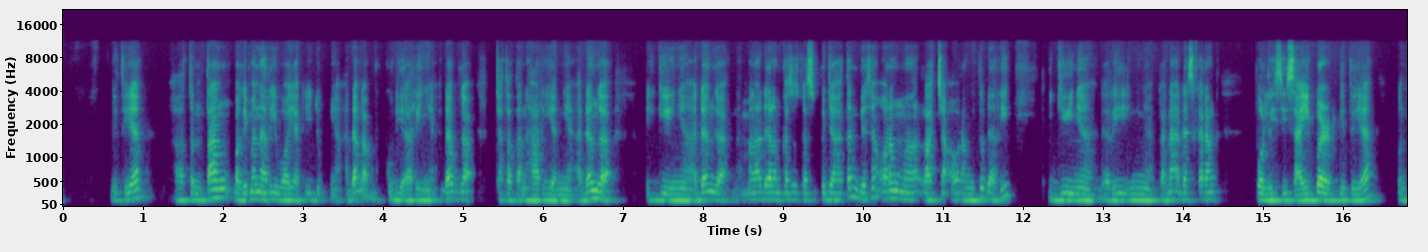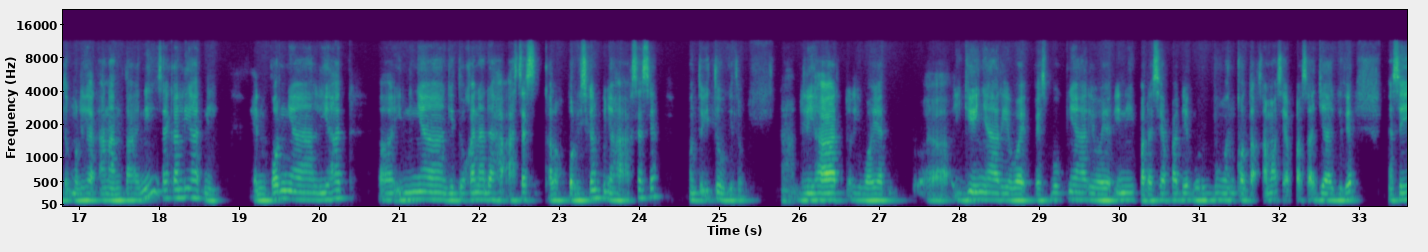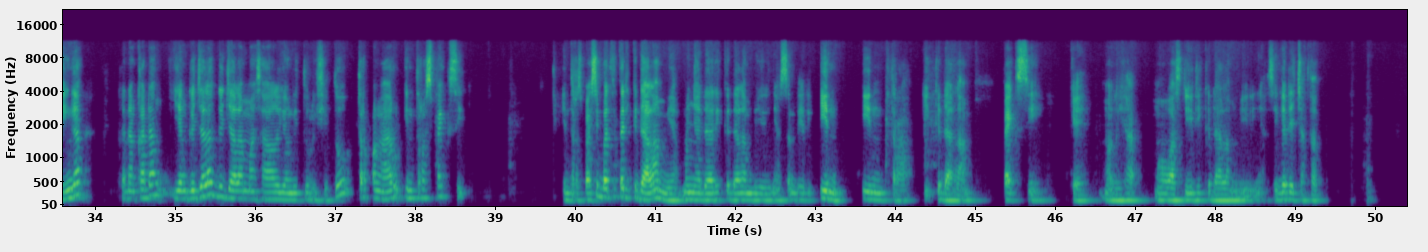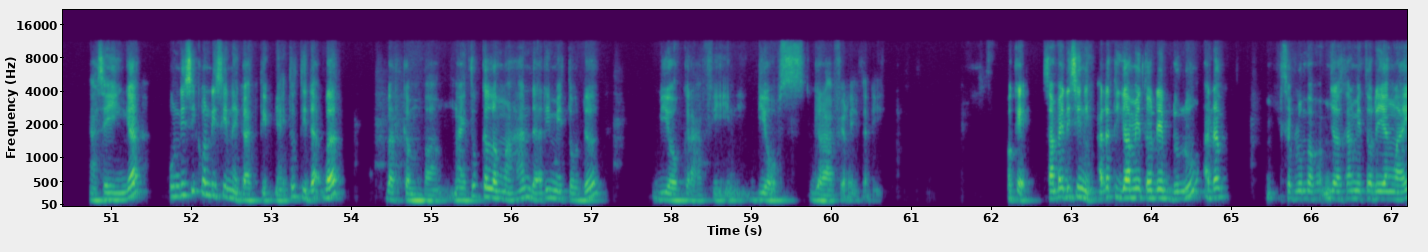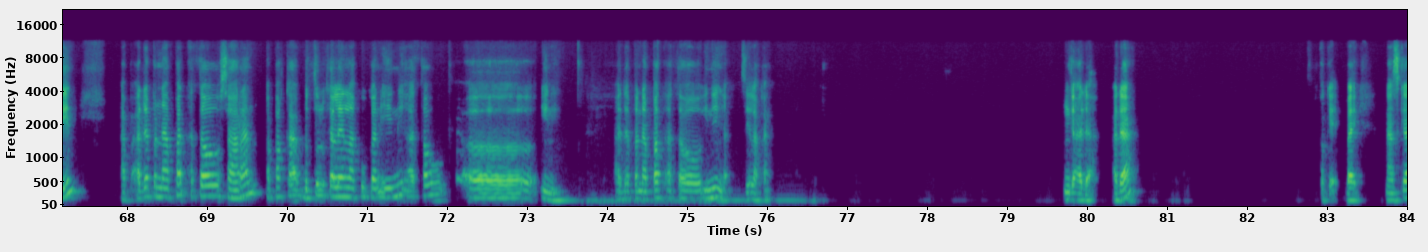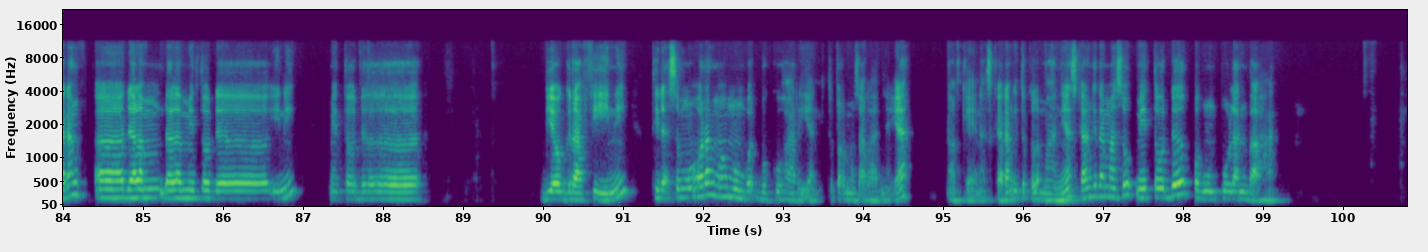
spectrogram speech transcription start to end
Gitu ya. Eh, tentang bagaimana riwayat hidupnya. Ada nggak buku diarinya? Ada nggak catatan hariannya? Ada nggak IG-nya? Ada nggak? Nah, malah dalam kasus-kasus kejahatan biasanya orang melacak orang itu dari IG-nya, dari ininya. Karena ada sekarang polisi cyber gitu ya untuk melihat Ananta ini saya akan lihat nih handphonenya, lihat uh, ininya gitu kan ada hak akses kalau polisi kan punya hak akses ya untuk itu gitu. Nah, dilihat riwayat IG-nya, riwayat Facebook-nya, riwayat ini pada siapa dia berhubungan kontak sama siapa saja gitu ya. Nah, sehingga kadang-kadang yang gejala-gejala masalah yang ditulis itu terpengaruh introspeksi. Introspeksi berarti tadi ke dalam ya, menyadari ke dalam dirinya sendiri. In, intra, ke dalam, peksi. Oke, melihat, mawas diri ke dalam dirinya. Sehingga dia catat. Nah, sehingga kondisi-kondisi negatifnya itu tidak ber, berkembang. Nah, itu kelemahan dari metode biografi ini, biografi tadi. Oke, sampai di sini. Ada tiga metode dulu. Ada sebelum Bapak menjelaskan metode yang lain, ada pendapat atau saran apakah betul kalian lakukan ini atau uh, ini? Ada pendapat atau ini enggak? Silakan. Enggak ada. Ada? Oke, baik. Nah, sekarang uh, dalam dalam metode ini metode biografi ini tidak semua orang mau membuat buku harian. Itu permasalahannya ya. Oke, nah sekarang itu kelemahannya. Sekarang kita masuk metode pengumpulan bahan.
